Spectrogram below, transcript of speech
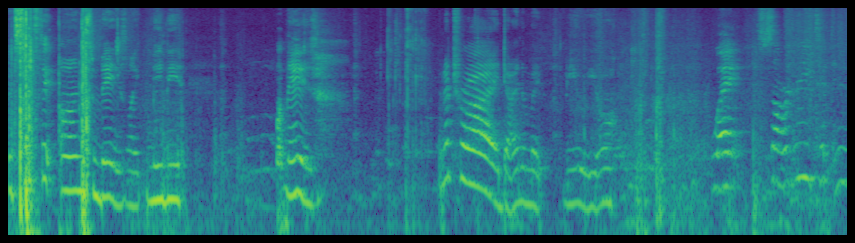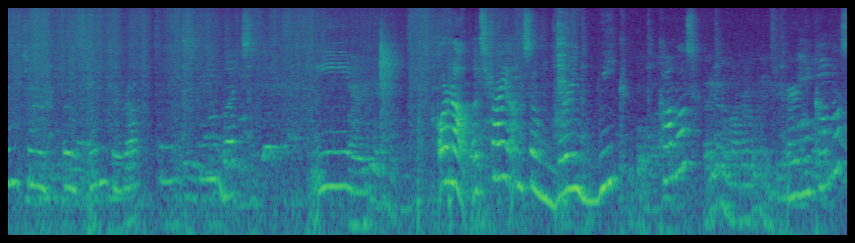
it sets it on some bays. Like, maybe. What bays? I'm gonna try Dynamite View, yo. Wait, sorry to inter interrupt, but we. Or no, let's try on some very weak combos. Very weak combos.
